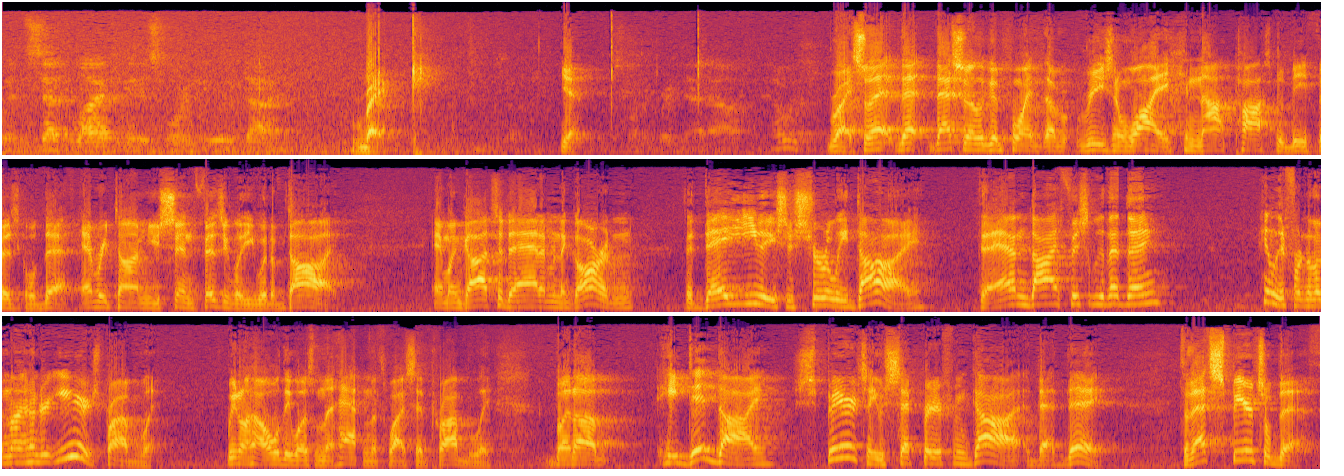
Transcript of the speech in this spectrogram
when Seth lied to me this morning, he would have died. Right. So, Yeah. Just wanna bring that out. Right, so that, that, that's another good point, the reason why it cannot possibly be physical death. Every time you sin physically, you would have died. And when God said to Adam in the garden, the day you eat, you should surely die, did Adam die physically that day? He lived for another 900 years, probably. We don't know how old he was when that happened, that's why I said probably. But um, he did die spiritually. He was separated from God that day. So that's spiritual death.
